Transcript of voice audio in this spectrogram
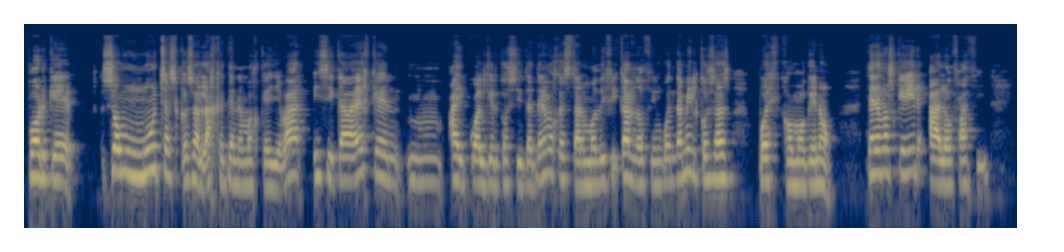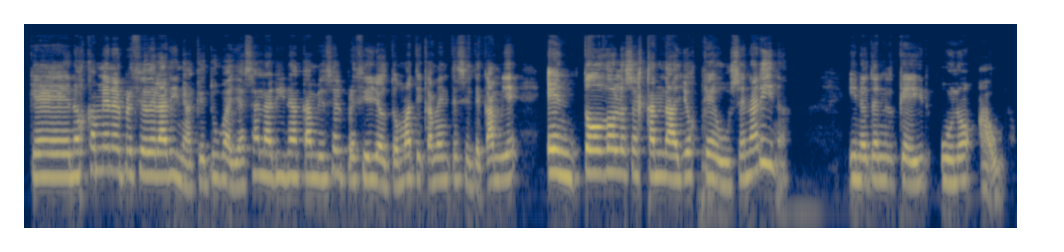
porque son muchas cosas las que tenemos que llevar y si cada vez que mm, hay cualquier cosita tenemos que estar modificando 50.000 cosas, pues como que no, tenemos que ir a lo fácil. Que nos cambian el precio de la harina, que tú vayas a la harina, cambies el precio y automáticamente se te cambie en todos los escandallos que usen harina y no tener que ir uno a uno.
